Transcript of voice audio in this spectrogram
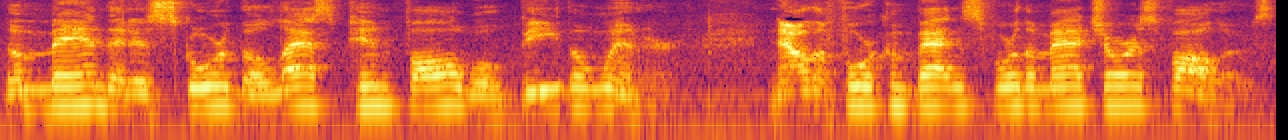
the man that has scored the last pinfall will be the winner. Now, the four combatants for the match are as follows.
